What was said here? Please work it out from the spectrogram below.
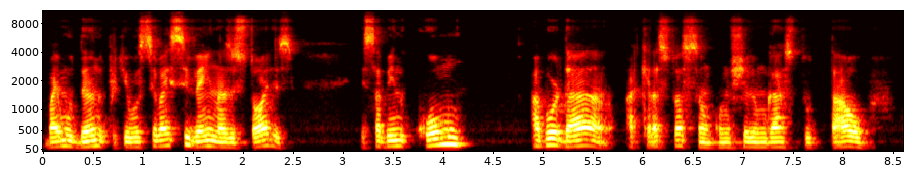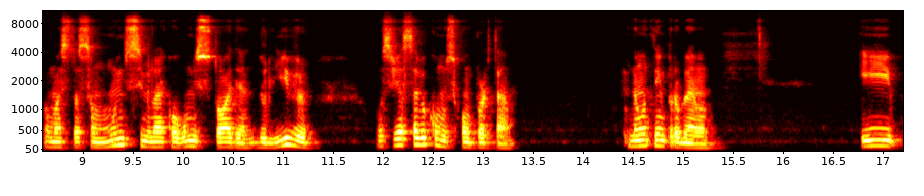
Vai mudando, porque você vai se vendo nas histórias e sabendo como abordar aquela situação. Quando chega um gasto tal, ou uma situação muito similar com alguma história do livro, você já sabe como se comportar. Não tem problema. E,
